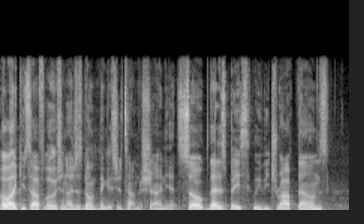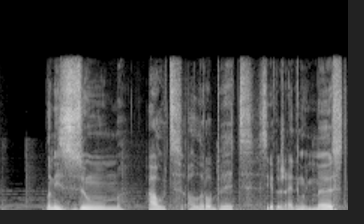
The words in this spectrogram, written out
I like you, Typhlosion. I just don't think it's your time to shine yet. So, that is basically the drop downs. Let me zoom out a little bit, see if there's anything we missed.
